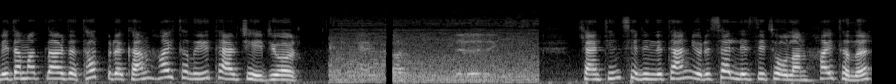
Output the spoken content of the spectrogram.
ve damaklarda tat bırakan haytalıyı tercih ediyor. Kentin serinleten yöresel lezzeti olan haytalı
